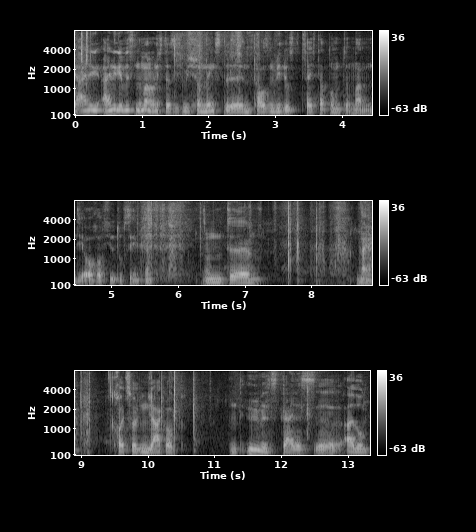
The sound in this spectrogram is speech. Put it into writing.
Ja, einige, einige wissen immer noch nicht, dass ich mich schon längst äh, in 1000 Videos gezeigt habe und man die auch auf YouTube sehen kann. Und äh, naja, Kreuzfeld und Jakob, ein übelst geiles äh, Album.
